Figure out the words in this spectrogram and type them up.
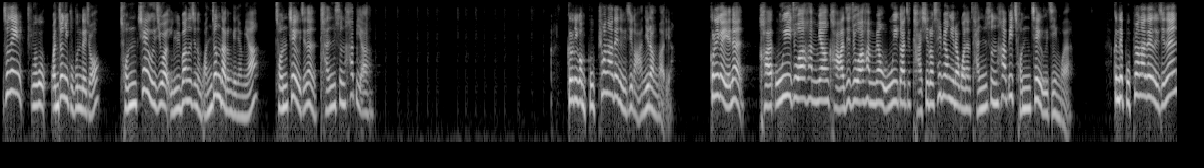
선생님 이거 완전히 구분되죠? 전체 의지와 일반 의지는 완전 다른 개념이야. 전체 의지는 단순 합이야. 그러니 이건 보편화된 의지가 아니란 말이야. 그러니까 얘는 가, 오이 좋아 한 명, 가지 좋아 한 명, 오이 가지 다 싫어 세 명이라고 하는 단순 합이 전체 의지인 거야. 근데 보편화된 의지는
